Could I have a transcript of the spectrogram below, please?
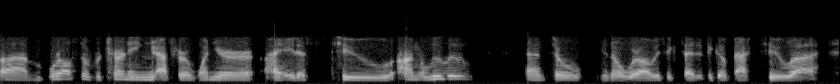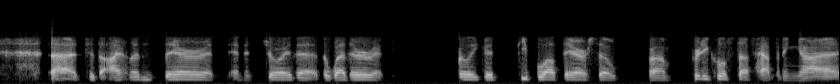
Um, we're also returning after a one-year hiatus to Honolulu, and so you know we're always excited to go back to uh, uh, to the islands there and, and enjoy the the weather and really good people out there. So um, pretty cool stuff happening uh,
